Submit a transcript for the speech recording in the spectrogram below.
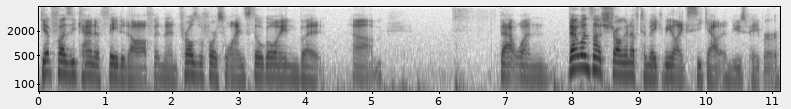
Get Fuzzy kind of faded off, and then Pearls Before Swine's still going, but um, that one that one's not strong enough to make me like seek out a newspaper.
